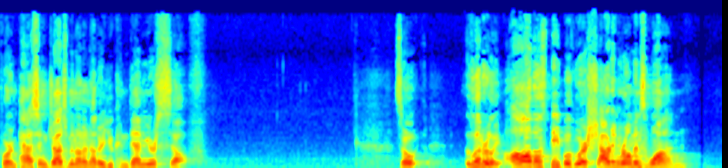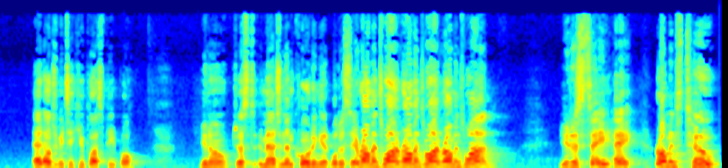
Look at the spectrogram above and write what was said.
For in passing judgment on another, you condemn yourself. So, literally, all those people who are shouting Romans 1 at LGBTQ plus people, you know, just imagine them quoting it. We'll just say, Romans 1, Romans 1, Romans 1. You just say, hey, Romans 2.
